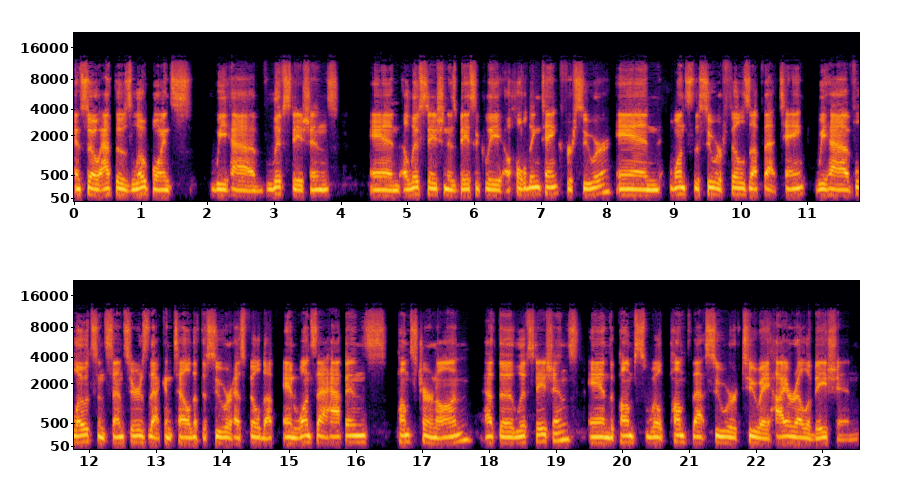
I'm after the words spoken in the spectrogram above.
And so at those low points, we have lift stations and a lift station is basically a holding tank for sewer. And once the sewer fills up that tank, we have floats and sensors that can tell that the sewer has filled up. And once that happens, pumps turn on at the lift stations and the pumps will pump that sewer to a higher elevation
